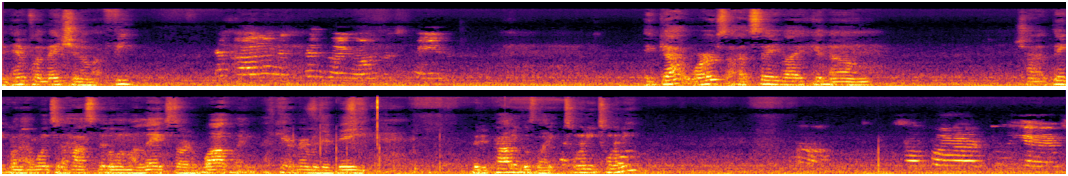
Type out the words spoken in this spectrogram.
And inflammation on my feet. And how long has it been going on, this pain? It got worse, I'd say like in um trying to think when I went to the hospital when my legs started wobbling. I can't remember the date. But it probably was like 2020. Oh. So for two years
